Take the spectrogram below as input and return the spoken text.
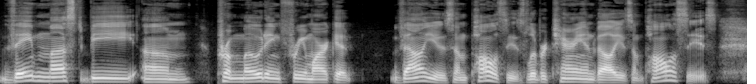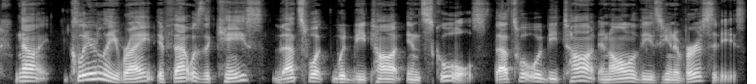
they must be um, promoting free market values and policies, libertarian values and policies. Now, clearly, right, if that was the case, that's what would be taught in schools. That's what would be taught in all of these universities.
